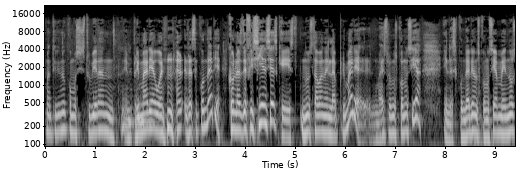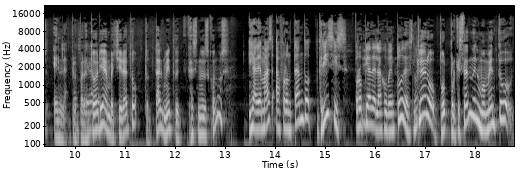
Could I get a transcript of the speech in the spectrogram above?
manteniendo como si estuvieran en primaria o en la secundaria, con las deficiencias que no estaban en la primaria. El maestro nos conocía, en la secundaria nos conocía menos, en la preparatoria, en bachillerato, totalmente, casi no desconoce y además afrontando crisis propia de las juventudes, ¿no? Claro, porque están en el momento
